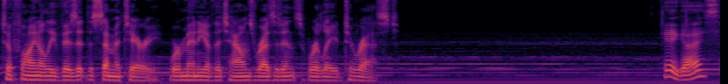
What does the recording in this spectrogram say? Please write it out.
to finally visit the cemetery where many of the town's residents were laid to rest. Okay, guys,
